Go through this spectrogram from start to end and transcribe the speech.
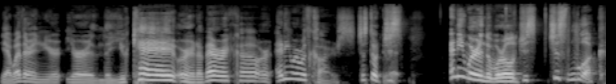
Yeah, whether in you're you're in the UK or in America or anywhere with cars, just don't do just it. anywhere in the world, just just look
